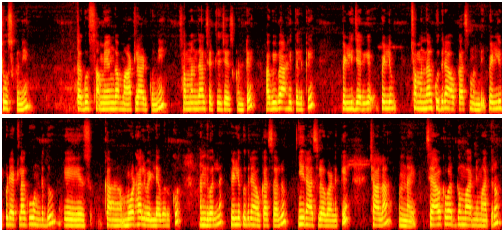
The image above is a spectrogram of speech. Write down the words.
చూసుకుని తగు సమయంగా మాట్లాడుకుని సంబంధాలు సెటిల్ చేసుకుంటే అవివాహితులకి పెళ్ళి జరిగే పెళ్ళి సంబంధాలు కుదిరే అవకాశం ఉంది. పెళ్ళి ఇప్పుడు ఎట్లాగూ ఉండదు. ఈ వెళ్ళే వరకు. అందువల్ల పెళ్ళి కుదిరే అవకాశాలు ఈ రాశిలో వాళ్ళకి చాలా ఉన్నాయి. సేవక వర్గం వారిని మాత్రం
